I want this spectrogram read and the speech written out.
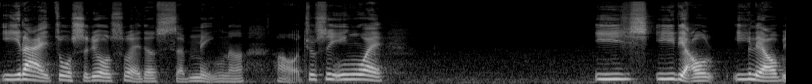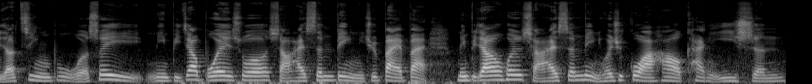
依赖做十六岁的神明呢？哦，就是因为医医疗医疗比较进步了，所以你比较不会说小孩生病你去拜拜，你比较会小孩生病你会去挂号看医生。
